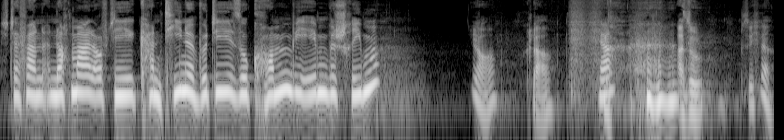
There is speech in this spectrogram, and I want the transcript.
Stefan, nochmal auf die Kantine. Wird die so kommen, wie eben beschrieben? Ja, klar. Ja. also sicher.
